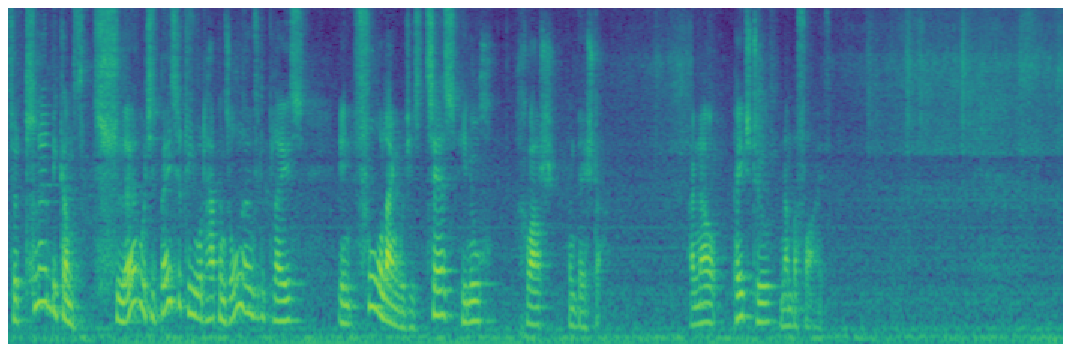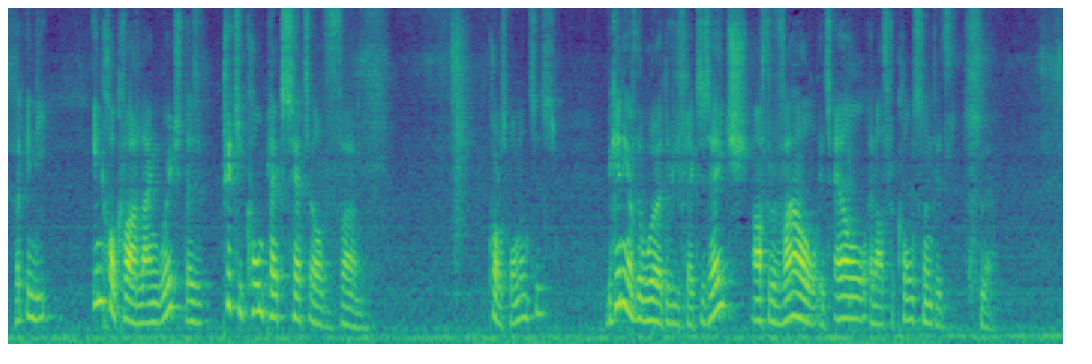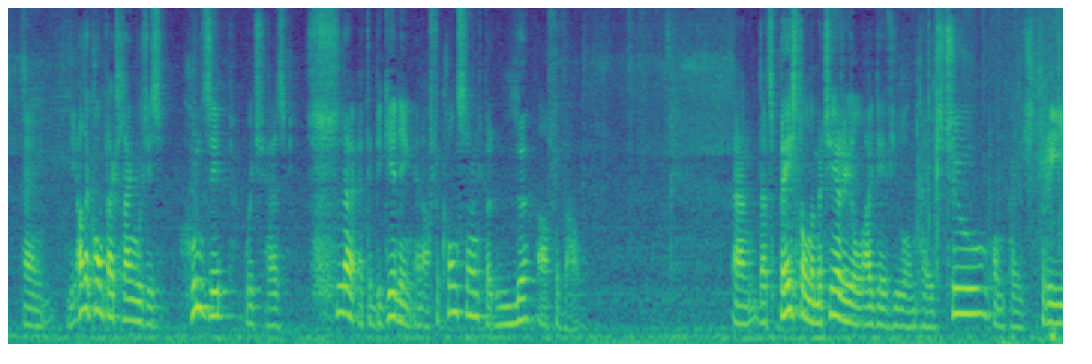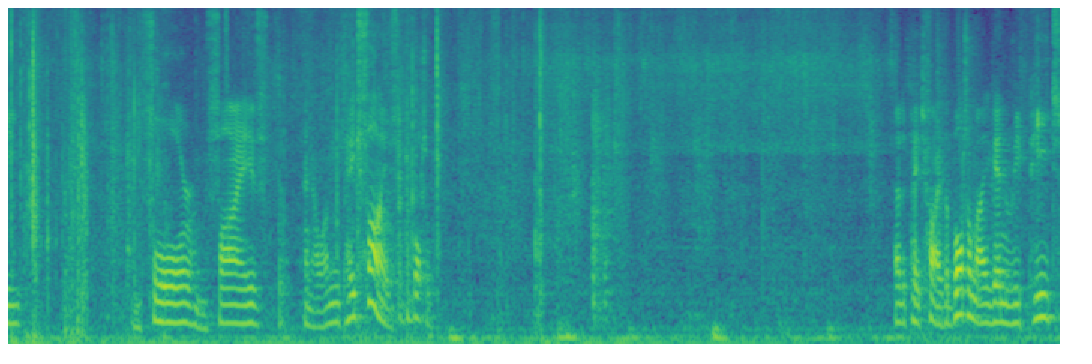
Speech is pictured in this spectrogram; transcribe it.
So tl becomes tl, which is basically what happens all over the place in four languages, Tsez, Hinuch, Chwash, and Beshta. I'm now page two, number five. But in the Inhokwar language, there's a pretty complex set of um, correspondences. beginning of the word, the reflex is H. After a vowel, it's L. And after a consonant, it's SL. And the other complex language is Hunzib, which has SL at the beginning and after consonant, but L after vowel. And that's based on the material I gave you on page 2, on page 3, and 4, and 5, and now I'm on page 5 at the bottom. At page 5, at the bottom, I again repeat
